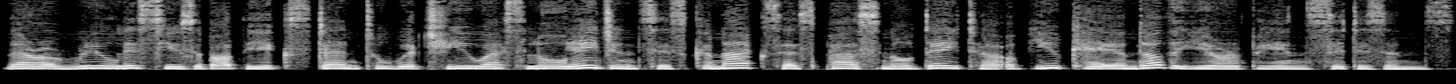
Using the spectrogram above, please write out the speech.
there are real issues about the extent to which U.S. law agencies can access personal data of UK and other European citizens.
